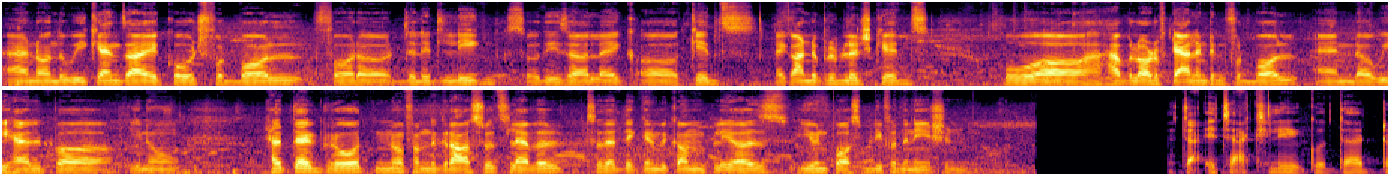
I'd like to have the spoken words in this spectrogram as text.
And on the weekends, I coach football for uh, the Little League. So these are like uh, kids, like underprivileged kids, who uh, have a lot of talent in football, and uh, we help, uh, you know, help their growth, you know, from the grassroots level, so that they can become players, even possibly for the nation. It's, actually good that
